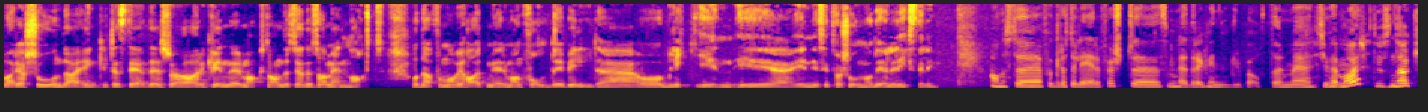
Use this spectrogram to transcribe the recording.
variasjon. Det er Enkelte steder så har kvinner makt, og andre steder så har menn makt. Og Derfor må vi ha et mer mangfoldig bilde og blikk inn i, inn i situasjonen når det gjelder likestilling. Annestø, jeg får gratulere først eh, som leder av kvinnegruppa Ottar med 25 år. Tusen takk.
